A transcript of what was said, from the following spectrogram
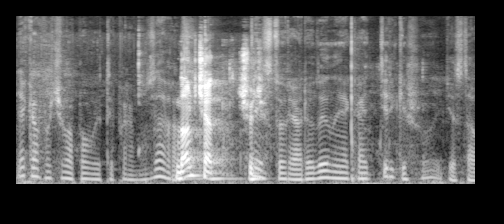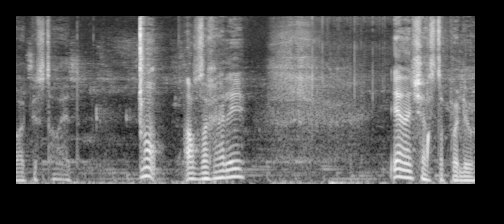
яка почала палити прямо зараз. Дам чат Це історія людини, яка тільки що дістала пістолет. Ну, а взагалі, я не часто палю,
